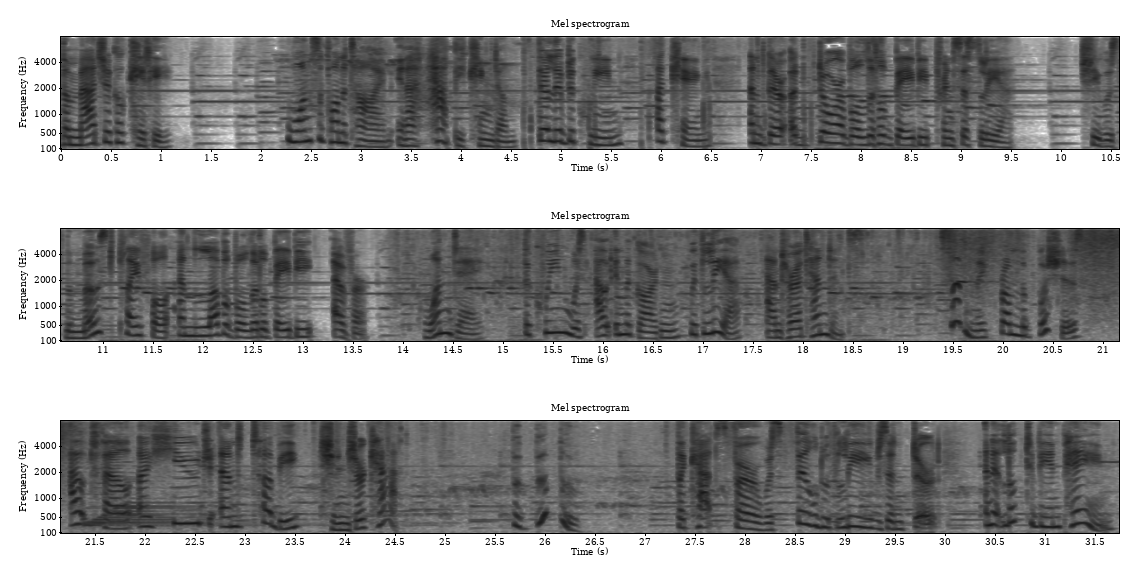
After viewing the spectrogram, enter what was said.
The Magical Kitty. Once upon a time, in a happy kingdom, there lived a queen, a king, and their adorable little baby, Princess Leah. She was the most playful and lovable little baby ever. One day, the queen was out in the garden with Leah and her attendants. Suddenly, from the bushes, out fell a huge and tubby ginger cat. Boo boo boo. The cat's fur was filled with leaves and dirt, and it looked to be in pain.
